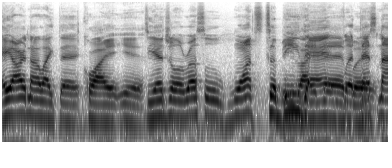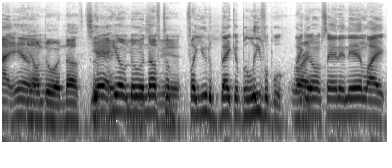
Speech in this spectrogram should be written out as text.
AR not like that. Quiet, yeah. D'Angelo Russell wants to be, Be like that, that, but, but that's not him. he don't do enough to yeah, he don't do enough to yeah. for you to make it believable. Like Right. you know what I'm saying. And then like,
